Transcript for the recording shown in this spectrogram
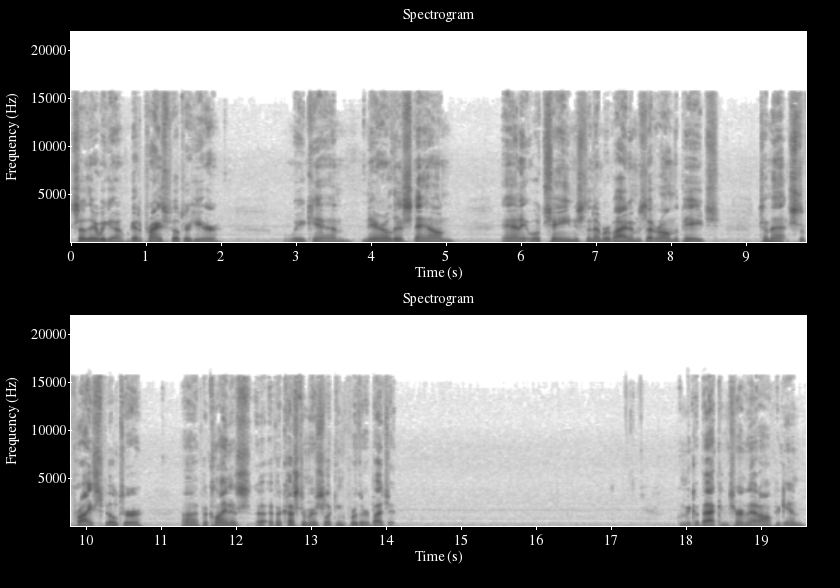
So there we go. We've got a price filter here we can narrow this down and it will change the number of items that are on the page to match the price filter uh, if a client is uh, if a customer is looking for their budget. Let me go back and turn that off again.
